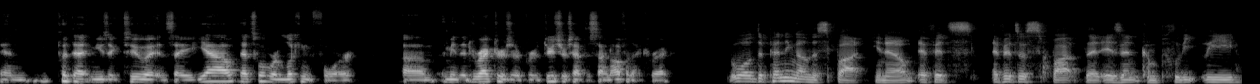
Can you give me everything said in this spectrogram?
and put that music to it and say, yeah, that's what we're looking for. Um, I mean, the directors or producers have to sign off on that, correct? Well, depending on the spot, you know, if it's if it's a spot that isn't completely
